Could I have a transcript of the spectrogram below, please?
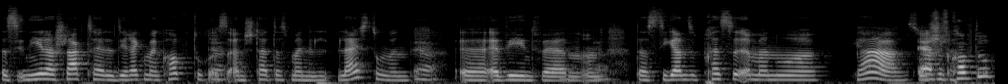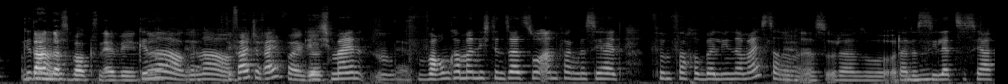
dass in jeder Schlagzeile direkt mein Kopftuch Ja. ist, anstatt dass meine Leistungen Ja. äh, erwähnt werden und dass die ganze Presse immer nur, ja, so Erstes Kopftuch und dann das Boxen erwähnt. Genau, ne? genau. Ja. Die falsche Reihenfolge. Ich meine, warum kann man nicht den Satz so anfangen, dass sie halt fünffache Berliner Meisterin Ja. ist oder so? Oder dass sie letztes Jahr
